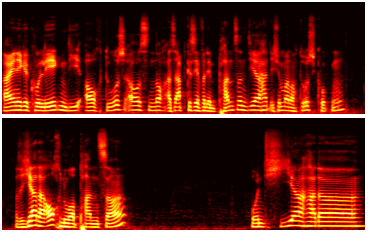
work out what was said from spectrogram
einige Kollegen, die auch durchaus noch, also abgesehen von den Panzern, die er hat, ich will mal noch durchgucken. Also hier hat er auch nur Panzer. Und hier hat er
